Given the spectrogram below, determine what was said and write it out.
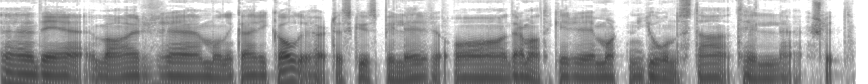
eh, det var eh, Monica Rikhold. Du hørte skuespiller og dramatiker Morten Jonstad til slutt.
